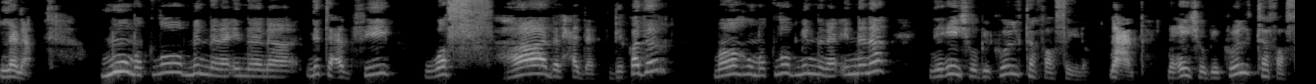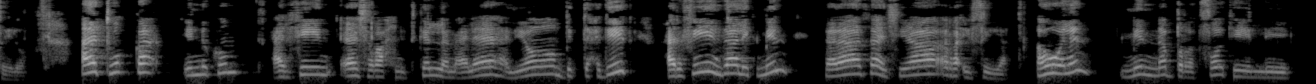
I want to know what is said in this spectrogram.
لنا. مو مطلوب مننا إننا نتعب في وصف هذا الحدث بقدر ما هو مطلوب مننا إننا نعيشه بكل تفاصيله. نعم نعيشه بكل تفاصيله. أتوقع إنكم عارفين إيش راح نتكلم عليه اليوم بالتحديد. عارفين ذلك من ثلاثة أشياء رئيسية. أولا من نبرة صوتي اللي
